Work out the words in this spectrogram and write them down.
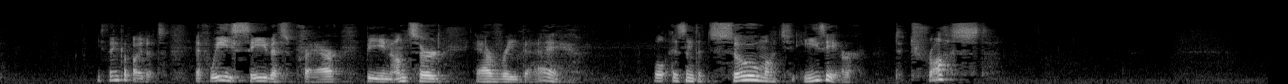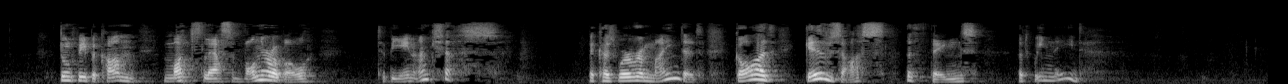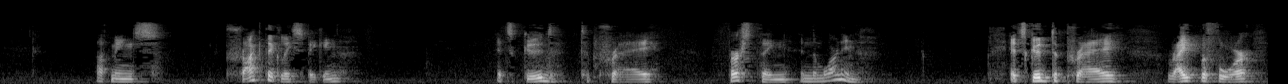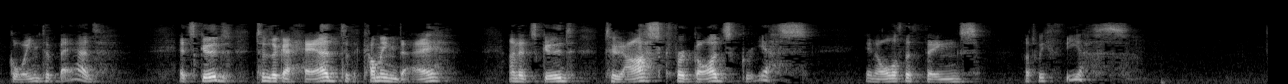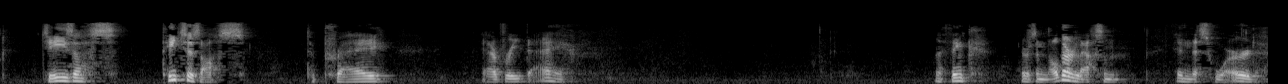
You think about it. If we see this prayer being answered every day, well, isn't it so much easier to trust? Don't we become much less vulnerable to being anxious? Because we're reminded God gives us the things that we need. That means, practically speaking, it's good to pray first thing in the morning. It's good to pray right before going to bed. It's good to look ahead to the coming day, and it's good to ask for God's grace in all of the things that we face. Jesus teaches us to pray every day. I think there's another lesson in this word.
